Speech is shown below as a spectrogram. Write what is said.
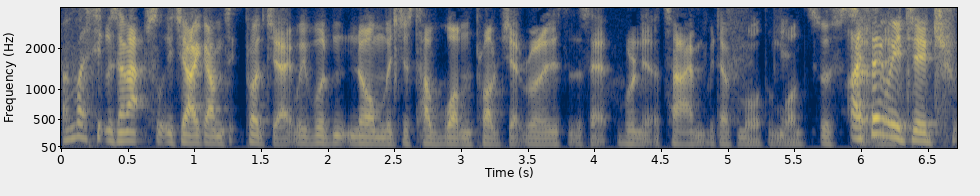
unless it was an absolutely gigantic project, we wouldn't normally just have one project running at the set, running at a time. We'd have more than one. So I think we do. Tr-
